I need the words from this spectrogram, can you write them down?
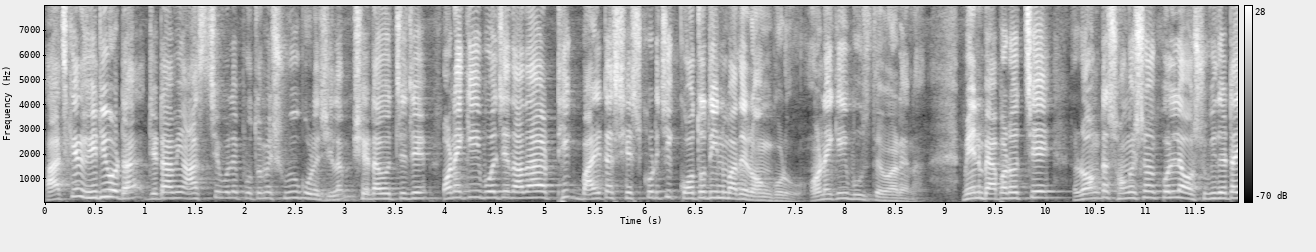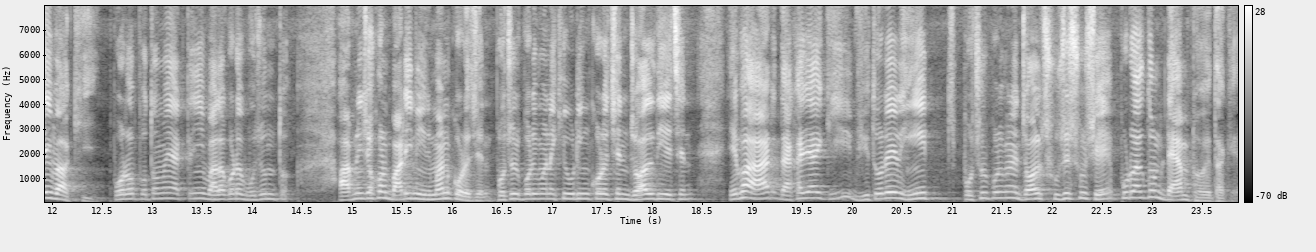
আজকের ভিডিওটা যেটা আমি আসছে বলে প্রথমে শুরু করেছিলাম, সেটা হচ্ছে যে, অনেকেই বলছে, দাদা, ঠিক বাড়িটা শেষ করেছি, কতদিন বাদে রং করব? অনেকেই বুঝতে পারে না। মেন ব্যাপার হচ্ছে, রংটা সঙ্গে সঙ্গে করলে অসুবিধাটাই বা কী পুরো প্রথমে একটা জিনিস ভালো করে বুঝুন তো। আপনি যখন বাড়ি নির্মাণ করেছেন, প্রচুর পরিমাণে কিউরিং করেছেন, জল দিয়েছেন, এবার দেখা যায় কি, ভিতরের ইঁট প্রচুর পরিমাণে জল শুষে শুষে পুরো একদম ড্যাম্পড হয়ে থাকে।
